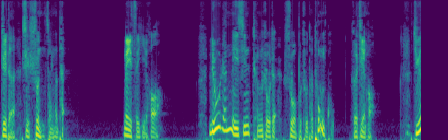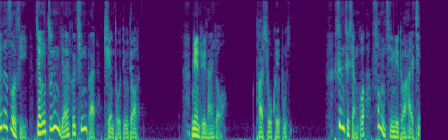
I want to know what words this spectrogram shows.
只得是顺从了他。那次以后，刘然内心承受着说不出的痛苦和煎熬，觉得自己将尊严和清白全都丢掉了。面对男友，他羞愧不已。甚至想过放弃那段爱情。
